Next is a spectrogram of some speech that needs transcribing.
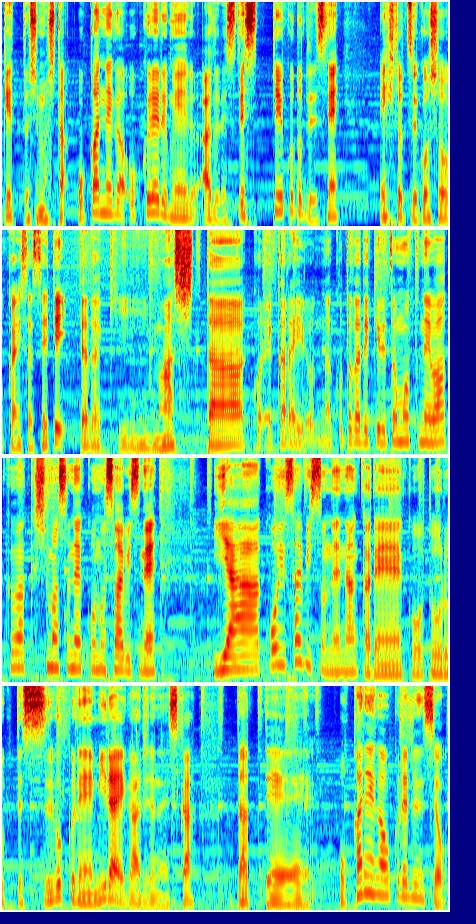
ゲットしました。お金が送れるメールアドレスです。ということでですね、えー、一つご紹介させていただきました。これからいろんなことができると思うとね、ワクワクしますね、このサービスね。いやー、こういうサービスのね、なんかね、こう登録ってすごくね、未来があるじゃないですか。だって、お金が送れるんですよ。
